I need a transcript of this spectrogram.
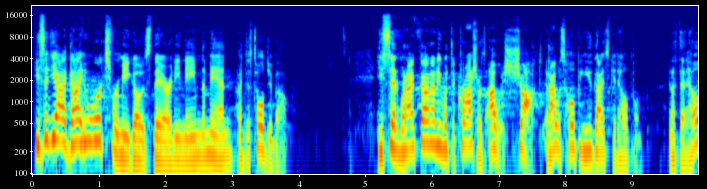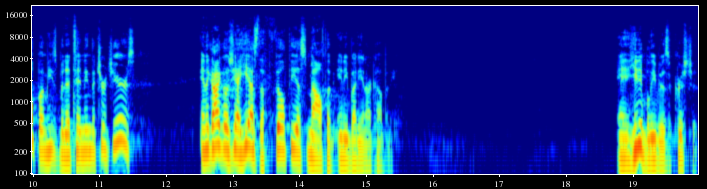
He said, Yeah, a guy who works for me goes there. And he named the man I just told you about. He said, When I found out he went to Crossroads, I was shocked. And I was hoping you guys could help him. And if that help him, he's been attending the church years. And the guy goes, Yeah, he has the filthiest mouth of anybody in our company. And he didn't believe he was a Christian.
